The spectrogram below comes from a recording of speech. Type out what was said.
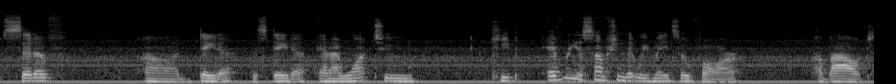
set of uh, data, this data, and I want to keep every assumption that we've made so far about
